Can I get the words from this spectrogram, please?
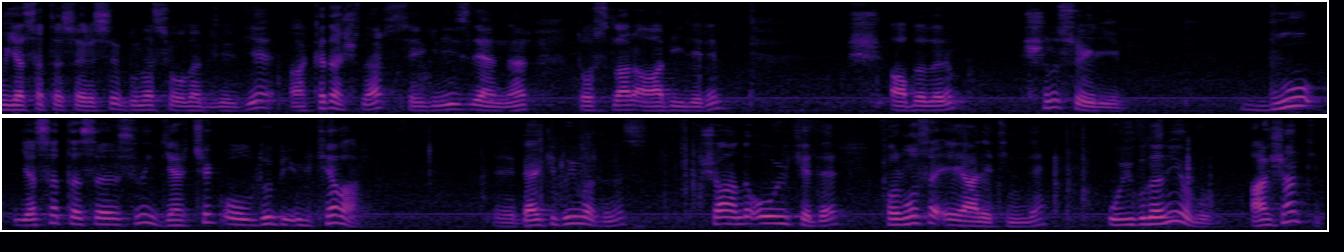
Bu yasa tasarısı bu nasıl olabilir diye. Arkadaşlar, sevgili izleyenler, dostlar, abilerim, ablalarım şunu söyleyeyim. Bu yasa tasarısının gerçek olduğu bir ülke var. Ee, belki duymadınız. Şu anda o ülkede Formosa eyaletinde uygulanıyor bu. Arjantin.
